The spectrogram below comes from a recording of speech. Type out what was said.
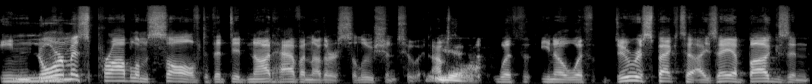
enormous mm-hmm. problem solved that did not have another solution to it. I'm yeah. with you know, with due respect to Isaiah Buggs and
